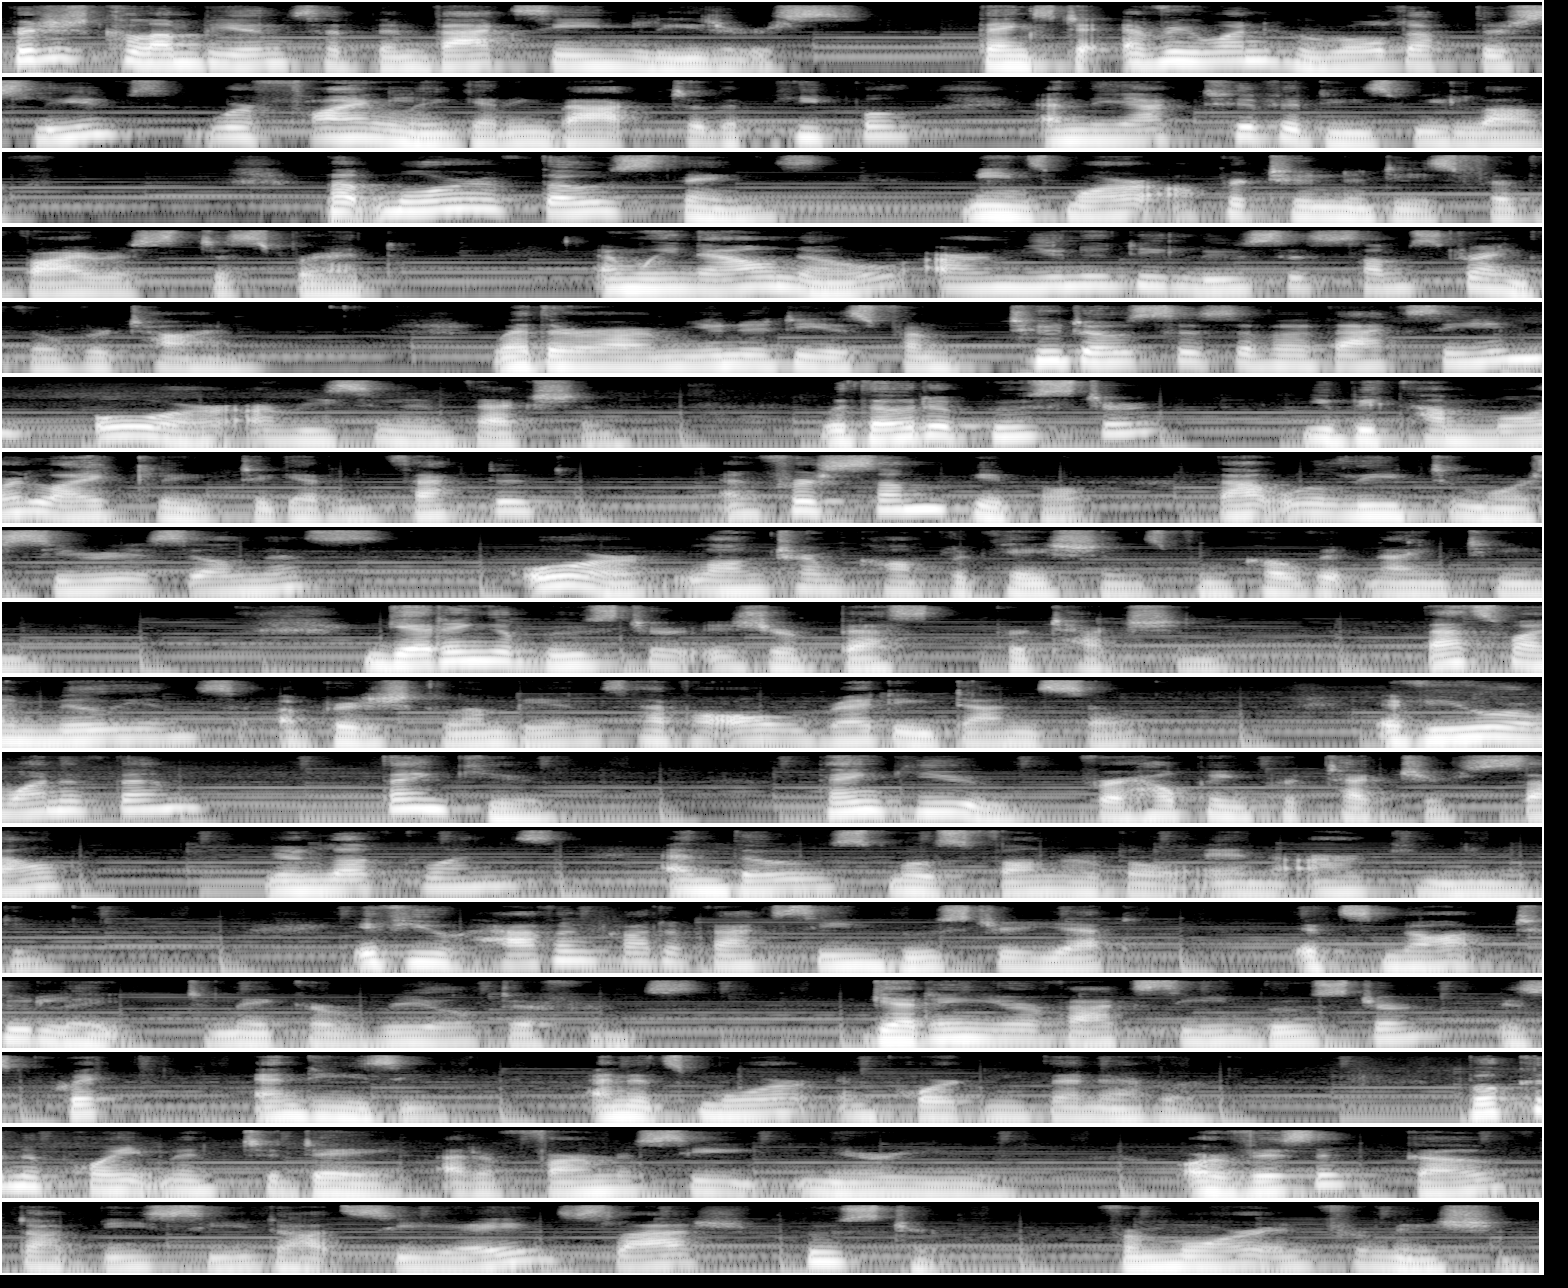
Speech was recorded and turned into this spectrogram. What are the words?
British Columbians have been vaccine leaders. Thanks to everyone who rolled up their sleeves, we're finally getting back to the people and the activities we love. But more of those things means more opportunities for the virus to spread. And we now know our immunity loses some strength over time, whether our immunity is from two doses of a vaccine or a recent infection. Without a booster, you become more likely to get infected, and for some people, that will lead to more serious illness or long-term complications from COVID-19. Getting a booster is your best protection. That's why millions of British Columbians have already done so. If you are one of them, thank you. Thank you for helping protect yourself, your loved ones, and those most vulnerable in our community. If you haven't got a vaccine booster yet, it's not too late to make a real difference. Getting your vaccine booster is quick and easy, and it's more important than ever. Book an appointment today at a pharmacy near you or visit gov.bc.ca slash booster for more information.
